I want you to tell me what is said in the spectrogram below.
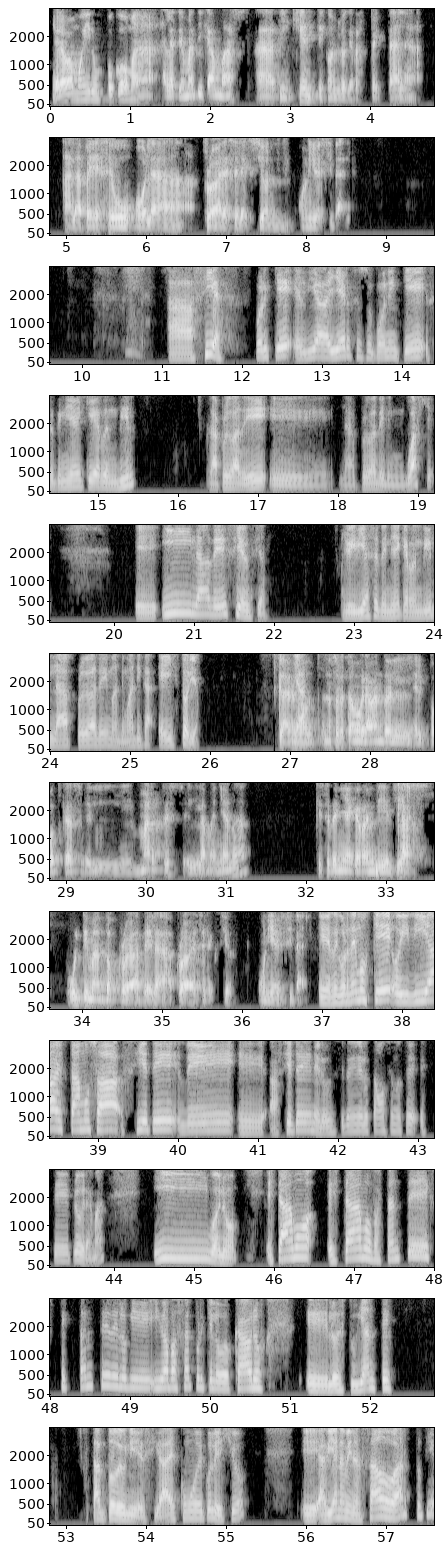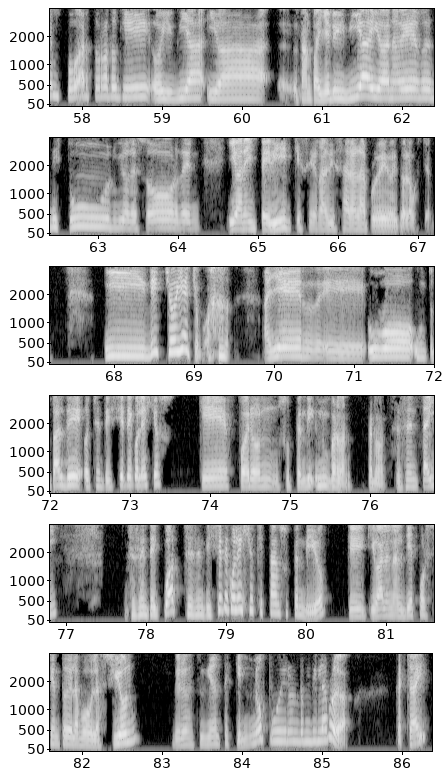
Y ahora vamos a ir un poco más a la temática más atingente con lo que respecta a la, a la PSU o la prueba de selección universitaria. Así es, porque el día de ayer se supone que se tenía que rendir la prueba de eh, la prueba de lenguaje eh, y la de ciencia y hoy día se tenía que rendir la prueba de matemática e historia. Claro, nosotros estamos grabando el, podcast el martes en la mañana, se tenía que rendir las últimas dos pruebas de la prueba de selección universitaria. Eh, recordemos que hoy día estamos a 7 de, eh, a 7 de enero, 7 de enero estamos haciendo este, este programa. Y bueno, estábamos, estábamos bastante expectantes de lo que iba a pasar porque los cabros, eh, los estudiantes tanto de universidades como de colegio, eh, habían amenazado harto tiempo, harto rato que hoy día iba, eh, tanto ayer y hoy día iban a haber disturbios, desorden, iban a impedir que se realizara la prueba y toda la cuestión. Y dicho y hecho, ayer eh, hubo un total de 87 colegios que fueron suspendidos, perdón, perdón, 60 y, 64, 67 colegios que están suspendidos, que equivalen al 10% de la población de los estudiantes que no pudieron rendir la prueba. ¿Cachai?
